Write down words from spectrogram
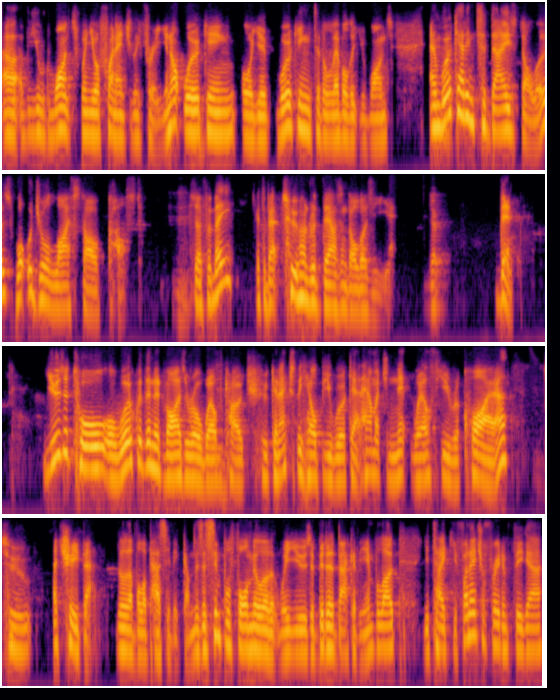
uh, you would want when you're financially free. You're not working, or you're working to the level that you want, and work out in today's dollars what would your lifestyle cost. Mm. So for me, it's about two hundred thousand dollars a year. Yep. Then use a tool or work with an advisor or wealth coach who can actually help you work out how much net wealth you require to achieve that the level of passive income. There's a simple formula that we use, a bit at the back of the envelope. You take your financial freedom figure,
